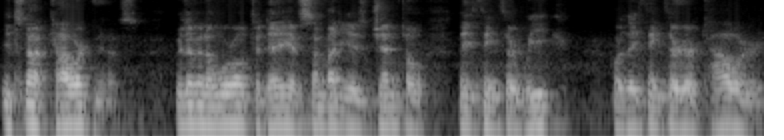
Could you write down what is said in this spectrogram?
it's not cowardness. We live in a world today, if somebody is gentle, they think they're weak or they think they're a coward.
